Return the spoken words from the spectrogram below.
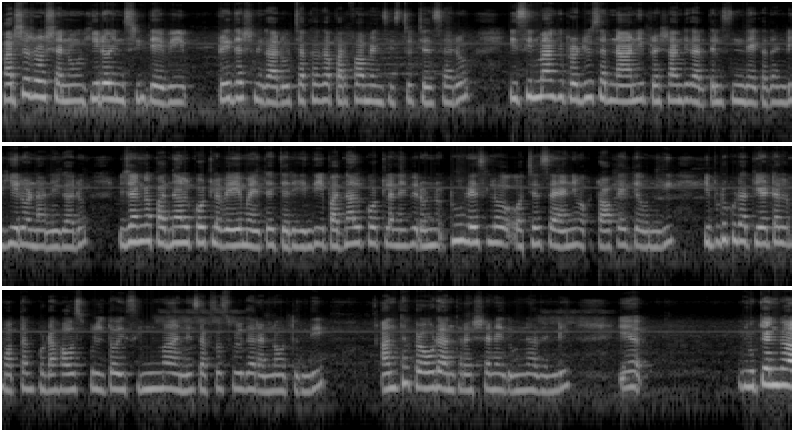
హర్ష రోషన్ హీరోయిన్ శ్రీదేవి ప్రియదర్శన్ గారు చక్కగా పర్ఫార్మెన్స్ ఇస్తూ చేశారు. ఈ సినిమాకి ప్రొడ్యూసర్ నాని ప్రశాంత్ గారు తెలిసిందే కదండి హీరో నాని గారు. నిజంగా పద్నాలుగు కోట్ల వ్యయం అయితే జరిగింది. ఈ పద్నాలుగు కోట్లు అనేది రెండు టూ డేస్లో వచ్చేసాయని ఒక టాక్ అయితే ఉంది. ఇప్పుడు కూడా థియేటర్లు మొత్తం కూడా హౌస్ఫుల్తో ఈ సినిమా అనేది సక్సెస్ఫుల్గా రన్ అవుతుంది. అంత క్రౌడ్ అంత రష్ అనేది ఉన్నదండి. ముఖ్యంగా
